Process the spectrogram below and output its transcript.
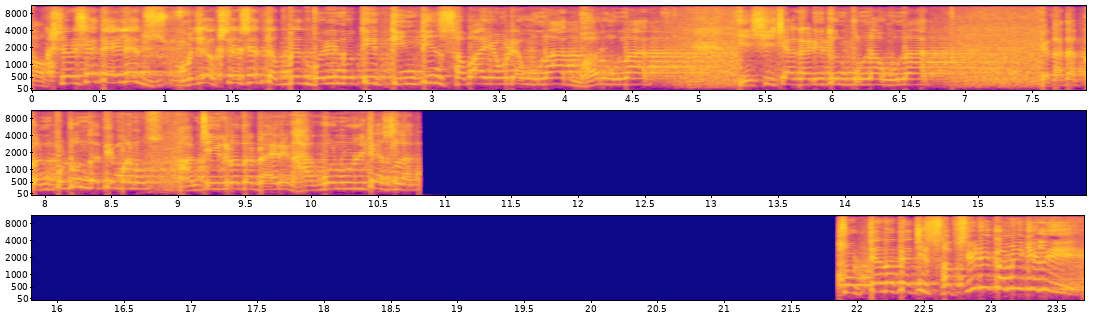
अक्षरशः त्याले म्हणजे अक्षरशः तब्येत बरी नव्हती. तीन तीन सभा एवढ्या उन्हात भर उन्हात. एसीच्या गाडीतून पुन्हा उन्हात. एखादा कणपटून जाते माणूस. आमच्या इकडं तर डायरेक्ट हागवून उलट्याच लाग चोट्यानं त्याची सबसिडी कमी केली.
